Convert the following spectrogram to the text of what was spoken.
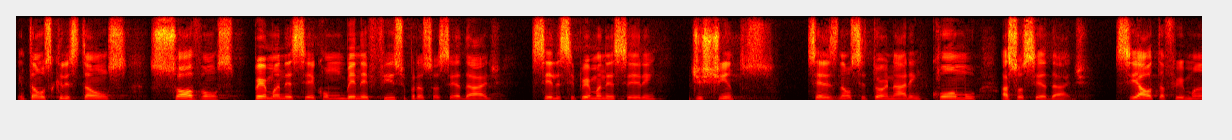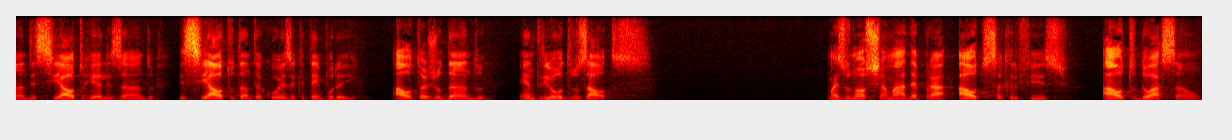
Então os cristãos só vão permanecer como um benefício para a sociedade se eles se permanecerem distintos, se eles não se tornarem como a sociedade, se autoafirmando e se autorrealizando e se auto tanta coisa que tem por aí, autoajudando, entre outros autos. Mas o nosso chamado é para autossacrifício, autodoação,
